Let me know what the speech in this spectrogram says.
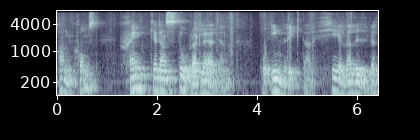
ankomst skänker den stora glädjen och inriktar hela livet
